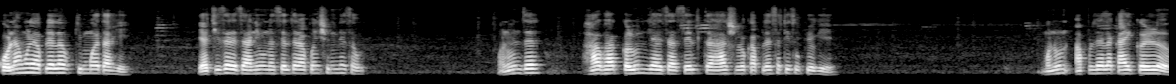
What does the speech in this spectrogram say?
कोणामुळे आपल्याला किंमत आहे? याची जर जाणीव नसेल तर आपण शून्यच आहोत. म्हणून जर हा भाग कळून घ्यायचा असेल तर हा श्लोक आपल्यासाठीच उपयोगी आहे. म्हणून आपल्याला काय कळलं?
